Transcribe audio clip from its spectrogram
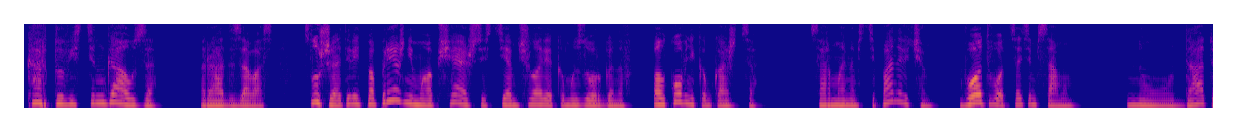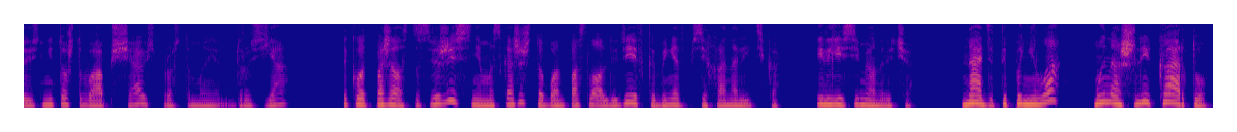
«Карту Вестингауза!» «Рада за вас. Слушай, а ты ведь по-прежнему общаешься с тем человеком из органов? Полковником, кажется. С Арменом Степановичем? Вот-вот, с этим самым. Ну, да, то есть не то чтобы общаюсь, просто мы друзья. Так вот, пожалуйста, свяжись с ним и скажи, чтобы он послал людей в кабинет психоаналитика Ильи Семеновича. Надя, ты поняла? Мы нашли карту.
